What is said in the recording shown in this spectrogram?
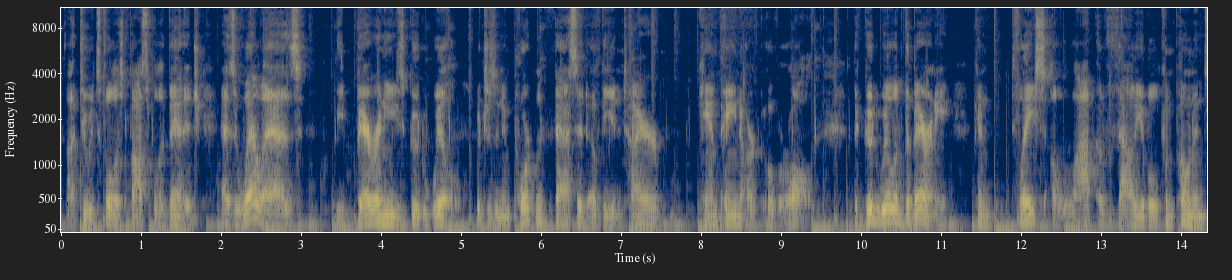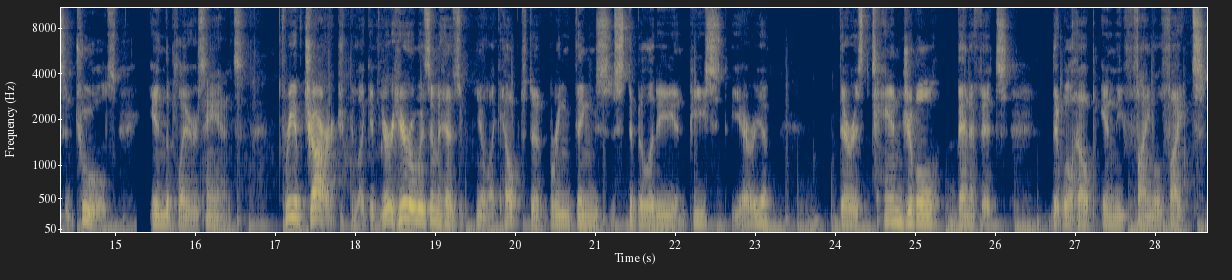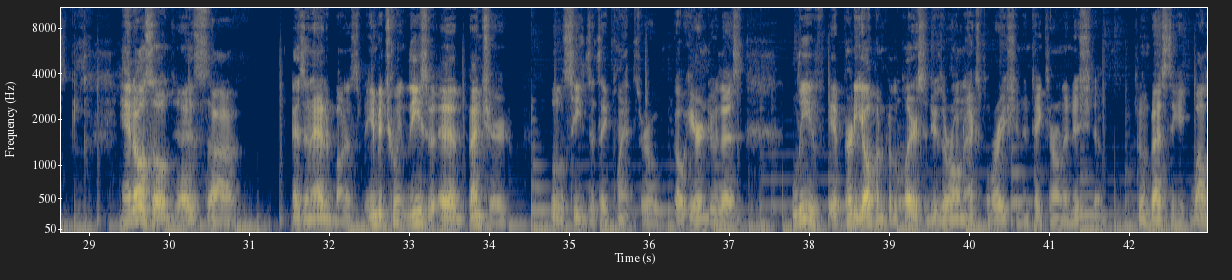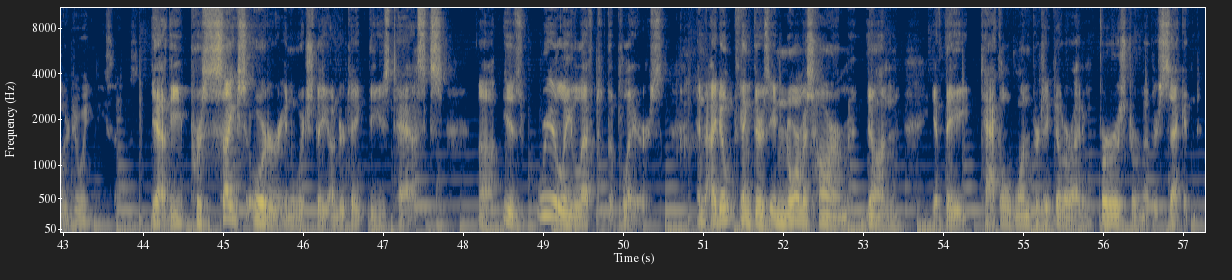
uh, to its fullest possible advantage, as well as the barony's goodwill, which is an important facet of the entire campaign arc overall. The goodwill of the barony can place a lot of valuable components and tools in the player's hands. Free of charge. Like if your heroism has you know like helped to bring things stability and peace to the area there is tangible benefits that will help in the final fights. And also, as uh, as an added bonus, in between these adventure little seeds that they plant through, go here and do this, leave it pretty open for the players to do their own exploration and take their own initiative to investigate while they're doing these things. Yeah, the precise order in which they undertake these tasks uh, is really left to the players. And I don't think there's enormous harm done if they tackle one particular item first or another second.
